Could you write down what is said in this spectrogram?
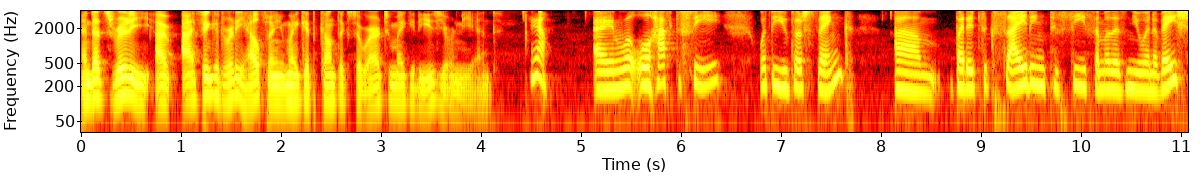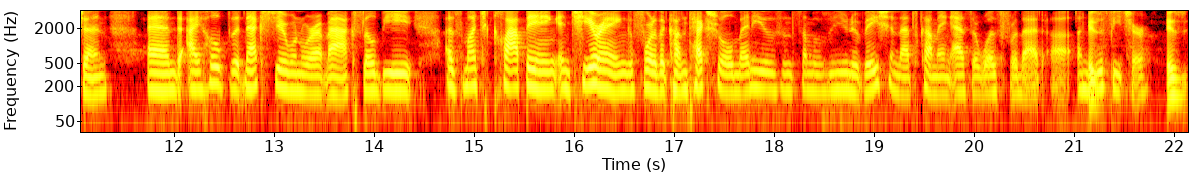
And that's really, I, I think it really helps when you make it context aware to make it easier in the end. Yeah. I mean, we'll, we'll have to see what the users think. Um, but it's exciting to see some of this new innovation. And I hope that next year when we're at Max, there'll be as much clapping and cheering for the contextual menus and some of the innovation that's coming as there was for that uh, new is, feature. Is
